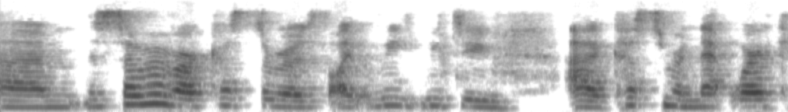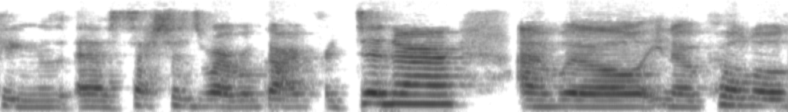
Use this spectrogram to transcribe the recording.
Um, some of our customers, like we, we do uh, customer networking uh, sessions where we'll go out for dinner and we'll, you know, pull all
